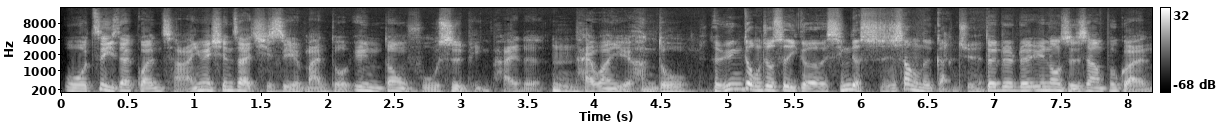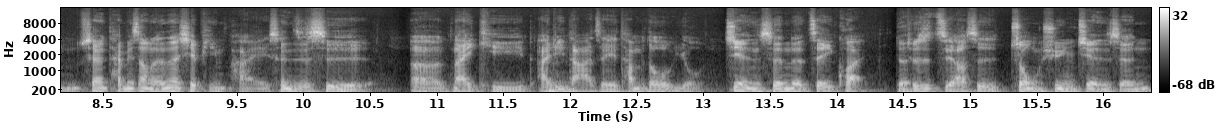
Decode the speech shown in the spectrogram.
我自己在观察，因为现在其实也蛮多运动服饰品牌的，嗯，台湾也很多。运动就是一个新的时尚的感觉。对对对，运动时尚，不管现在台面上的那些品牌，甚至是呃 Nike、艾迪达这些，他们都有健身的这一块。对，就是只要是重训健身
